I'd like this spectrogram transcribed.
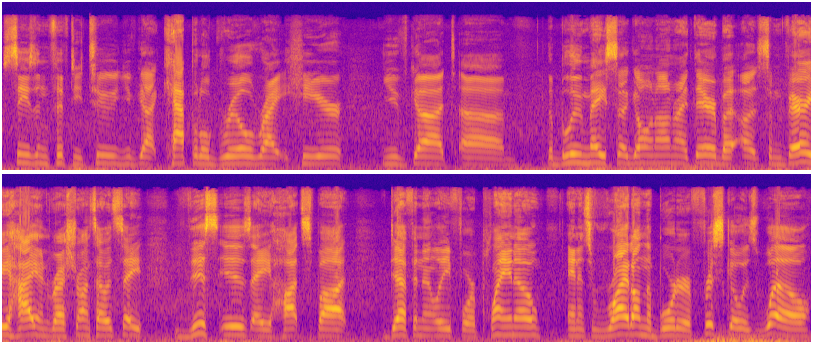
Season 52. You've got Capital Grille right here. You've got um, the Blue Mesa going on right there, but uh, some very high-end restaurants. I would say this is a hot spot definitely for Plano and it's right on the border of Frisco as well.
